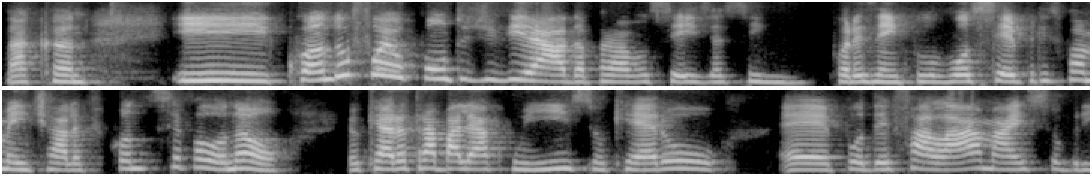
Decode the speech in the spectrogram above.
Bacana. E quando foi o ponto de virada para vocês, assim, por exemplo, você principalmente, Aleph, quando você falou, não, eu quero trabalhar com isso, eu quero é, poder falar mais sobre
